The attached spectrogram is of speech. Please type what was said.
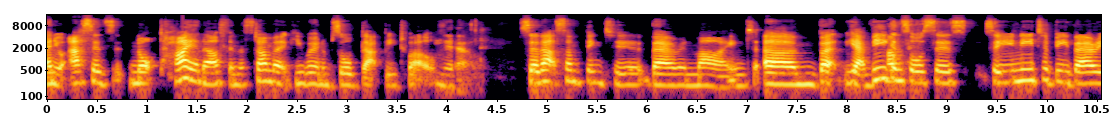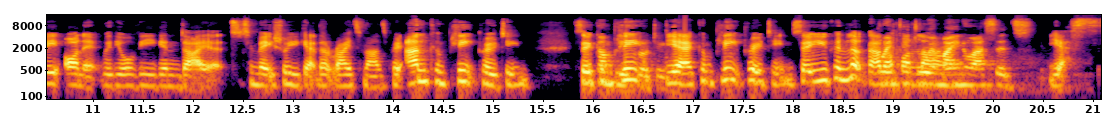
and your acid's not high enough in the stomach, you won't absorb that B12. Yeah. So that's something to bear in mind. Um, but yeah, vegan okay. sources. So you need to be very on it with your vegan diet to make sure you get that right amount of protein and complete protein. So complete, complete protein. yeah, complete protein. So you can look that up online. amino acids. Yes,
